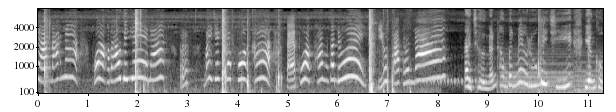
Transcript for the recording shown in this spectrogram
อย่างนั้นนะพวกเราจะแย่นะ ไม่ใช่แค่พวกข้าแต่พวกท่านก็ด้วยหยุดตัดเถอะนะ แต่เชิงนั้นทำเป็นไม่รู้ไม่ชี้ ยังคง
